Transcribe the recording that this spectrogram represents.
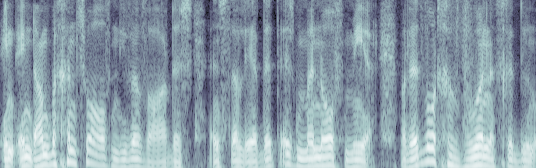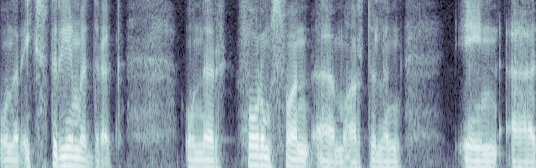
en en dan begin so half nuwe waardes installeer. Dit is min of meer, maar dit word gewoonlik gedoen onder ekstreme druk, onder vorms van uh, marteling en uh,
